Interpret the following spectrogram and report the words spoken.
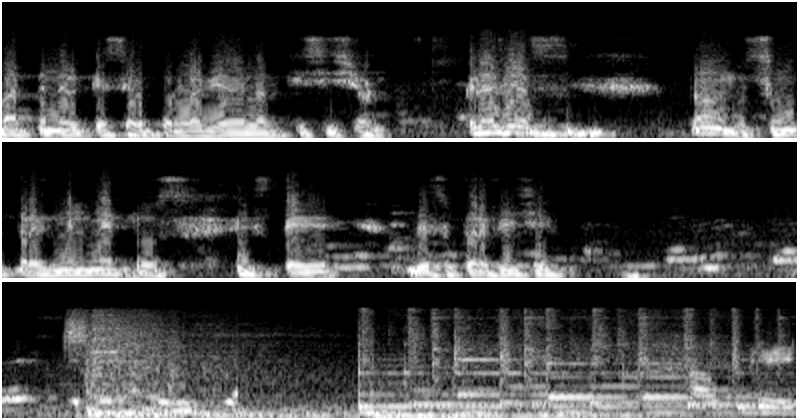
va a tener que ser por la vía de la adquisición. Gracias. No, son tres mil metros este, de superficie. Aunque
